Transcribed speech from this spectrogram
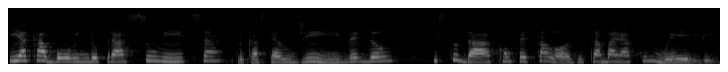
e acabou indo para a Suíça, para o castelo de Yverdon, estudar com Pestalozzi e trabalhar com ele.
